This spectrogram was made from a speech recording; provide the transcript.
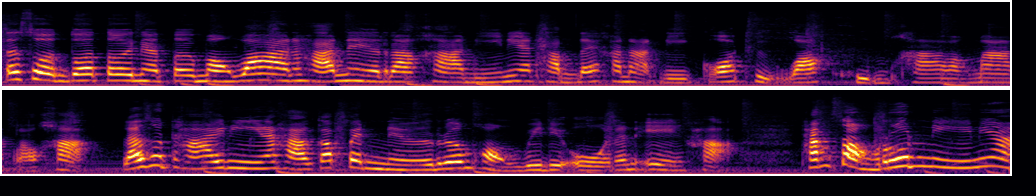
แต่ส่วนตัวเตยเนี่ยเตยมองว่านะคะ ในราคานี้เนี่ยทำได้ขนาดนี้ก็ถือว่าคุ้มค่ามากๆแล้วค่ะ และสุดท้ายนี้นะคะก็เป็นในเรื่องของวิดีโอนั่นเองค่ะ ทั้ง 2 รุ่นนี้เนี่ย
